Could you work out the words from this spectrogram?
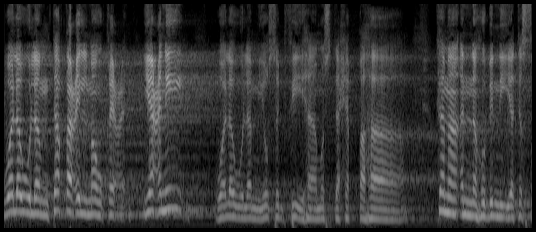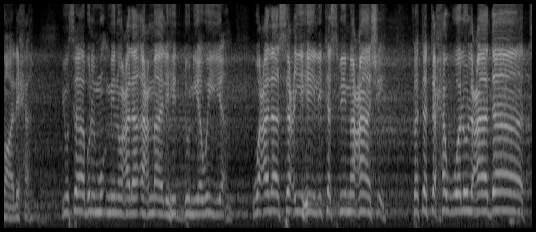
ولو لم تقع الموقع يعني ولو لم يصب فيها مستحقها. كما أنه بالنية الصالحة يثاب المؤمن على أعماله الدنيوية وعلى سعيه لكسب معاشه فتتحول العادات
